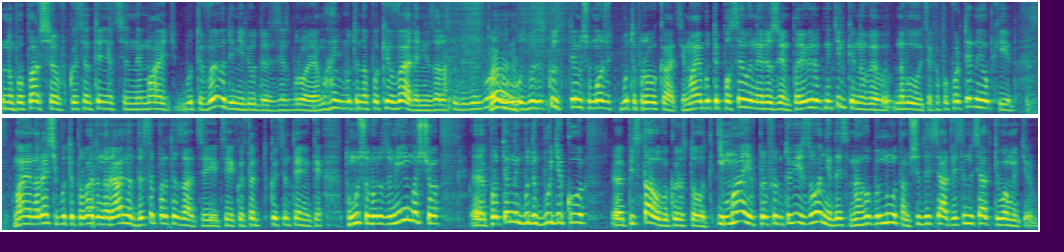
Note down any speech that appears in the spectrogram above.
Ну, по-перше, в Костянтинівці не мають бути виведені люди зі зброї, а мають бути навпаки введені зараз люди зі зброєю Правильно. у зв'язку з тим, що можуть бути провокації. Має бути посилений режим перевірок не тільки на вулицях, а поквартирний обхід. Має нарешті бути проведена реальна десепаратизація цієї Костян- Костянтинівки. Тому що ми розуміємо, що е, противник буде будь-яку е, підставу використовувати. І має в прифронтовій зоні десь на глибину там 60-80 кілометрів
